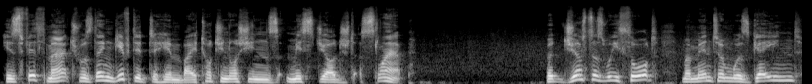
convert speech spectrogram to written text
His fifth match was then gifted to him by Tochinoshin's misjudged slap. But just as we thought momentum was gained,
